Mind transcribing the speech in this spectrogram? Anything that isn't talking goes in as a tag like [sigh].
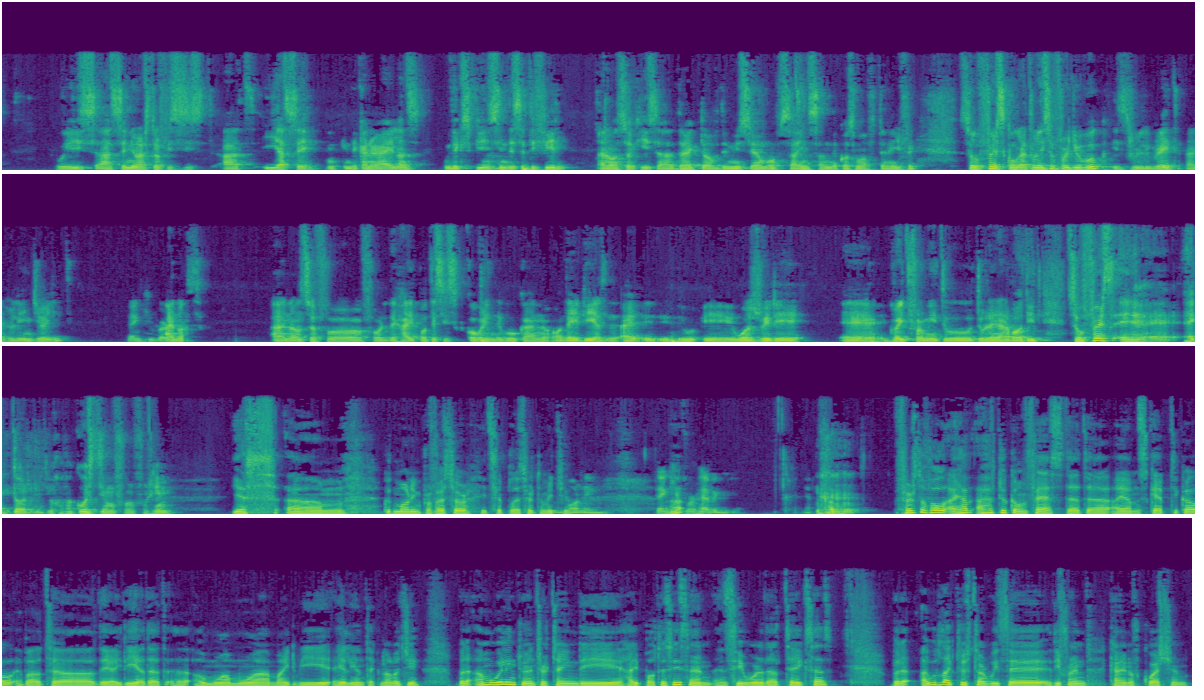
who is a senior astrophysicist at IAC in, in, the Canary Islands with experience in the SETI field. And also he's a director of the Museum of Science and the Cosmos of Tenerife. So first, congratulations for your book. It's really great. I really enjoyed it. Thank you very and much. Also, and also for, for the hypothesis covered in the book and all the ideas. I, it, it was really uh, great for me to, to learn about it. So first, uh, uh, Hector, you have a question for, for him. Yes. Um, good morning, Professor. It's a pleasure to meet good you. Good morning. Thank you for having me. Yeah. First of all, I have I have to confess that uh, I am skeptical about uh, the idea that uh, Oumuamua might be alien technology, but I'm willing to entertain the hypothesis and, and see where that takes us. But I would like to start with a, a different kind of question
